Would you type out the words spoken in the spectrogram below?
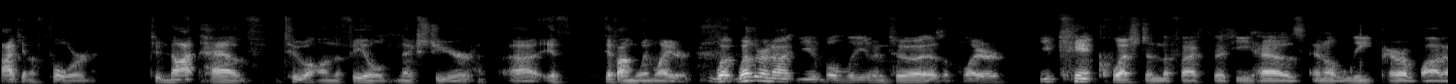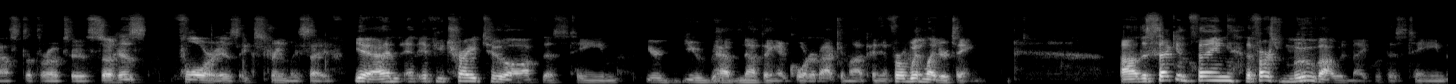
I can afford to not have Tua on the field next year uh, if if I'm win later. Wh- Whether or not you believe in Tua as a player, you can't question the fact that he has an elite pair of wideouts to throw to. So his floor is extremely safe. Yeah, and, and if you trade Tua off this team, you're you have nothing at quarterback, in my opinion, for a win later team. Uh, the second thing, the first move I would make with this team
